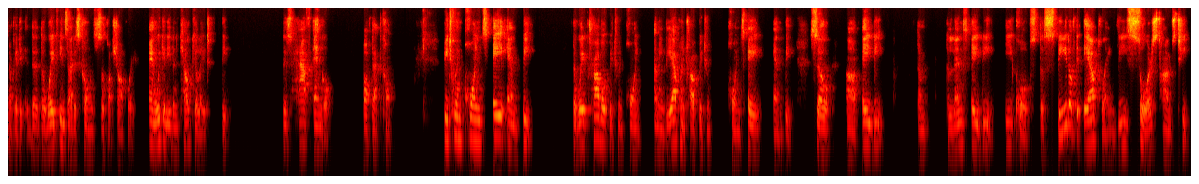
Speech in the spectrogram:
Okay, the, the, the, wave inside this cone is so-called shock wave. And we can even calculate the this half angle of that cone. Between points A and B, the wave traveled between point, I mean, the airplane traveled between points A and B. So uh, AB, the, the length AB equals the speed of the airplane, v source times t.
